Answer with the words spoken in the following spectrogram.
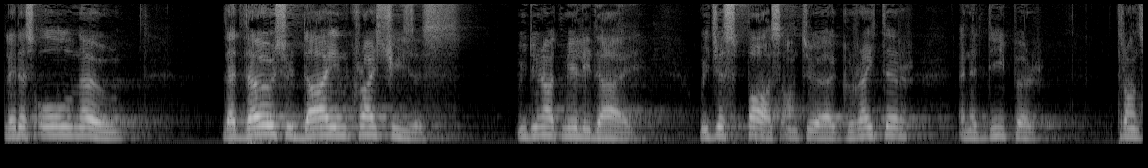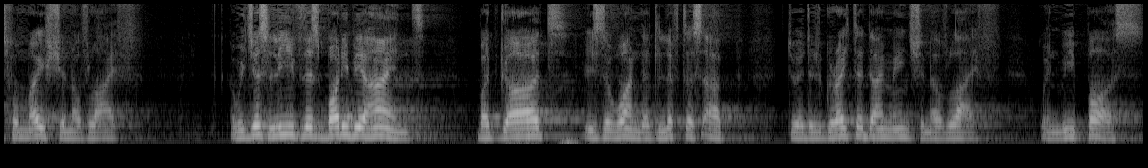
let us all know that those who die in Christ Jesus, we do not merely die, we just pass on to a greater and a deeper transformation of life. We just leave this body behind but God is the one that lifts us up to a greater dimension of life when we pass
